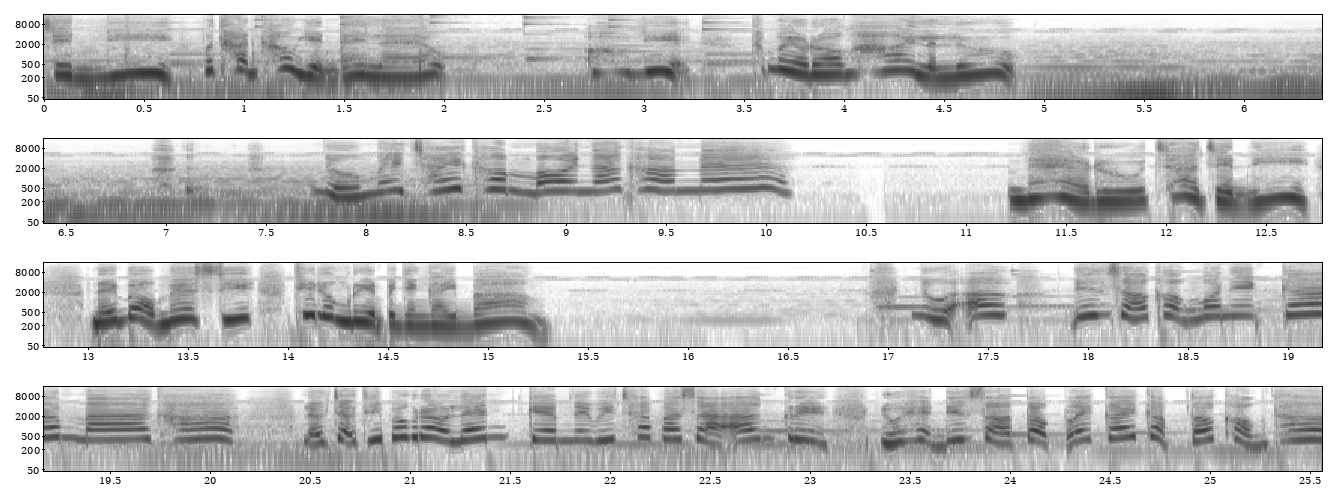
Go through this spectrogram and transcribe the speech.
เจนนี่มาทานข้าวเย็นได้แล้วเอานี่ทำไมร้องไห้ล่ะลูก หนูไม่ใช่ขโมยนะคะแม่ แม่รู้จ้าเจนนี่ ไหนบอกแม่สิที่โรงเรียนเป็นยังไงบ้าง หนูเอาดินสอของโมนิก้ามาค่ะ หลังจากที่พวกเราเล่นเกมในวิชาภาษาอังกฤษ หนูเห็นดินสอตกใกล้ๆกับโต๊ะของเธอ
